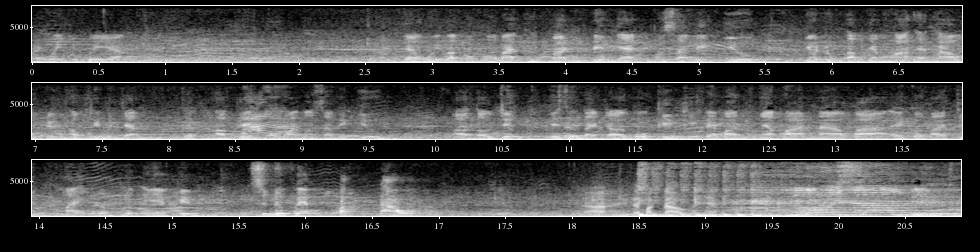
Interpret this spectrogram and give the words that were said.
Máy quay chuẩn bị à Dạ quý bà con cô bác thân mến, đêm nhạc của Sa Miệt Dường do Trung tâm Văn hóa Thể thao Truyền thông huyện Bình Chánh kết hợp với hội quán Sa Miệt Dường à, tổ chức với sự tài trợ của Kim Khiết Diamond, Nha Khoa Anna và Ecota chính máy lọc nước EM Kim. Xin được phép bắt đầu. đó hiện tại bắt đầu cả nhà Ngôi sao người người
